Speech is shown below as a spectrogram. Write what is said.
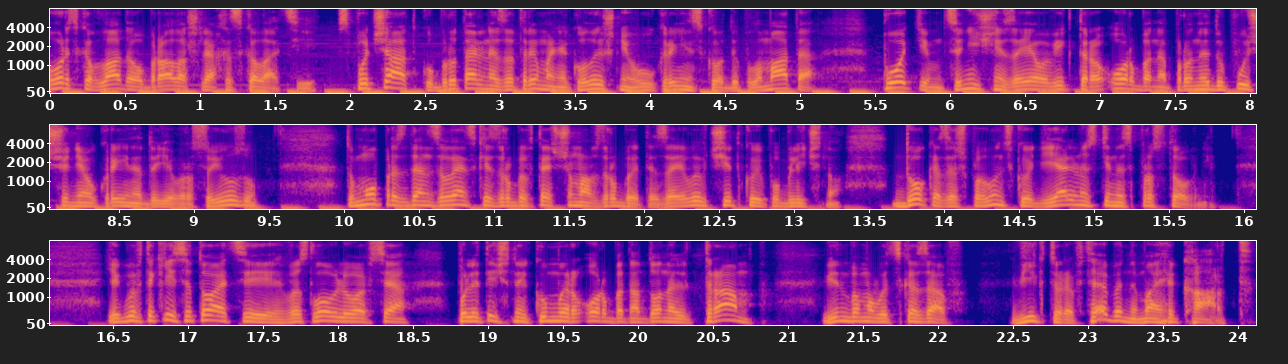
Угорська влада обрала шлях ескалації. Спочатку брутальне затримання колишнього українського дипломата, потім цинічні заяви Віктора Орбана про недопущення України до Євросоюзу. Тому президент Зеленський зробив те, що мав зробити, заявив чітко і публічно: докази шпигунської діяльності неспростовні. Якби в такій ситуації висловлювався політичний кумир Орбана Дональд Трамп, він би, мабуть, сказав: Вікторе, в тебе немає карт.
